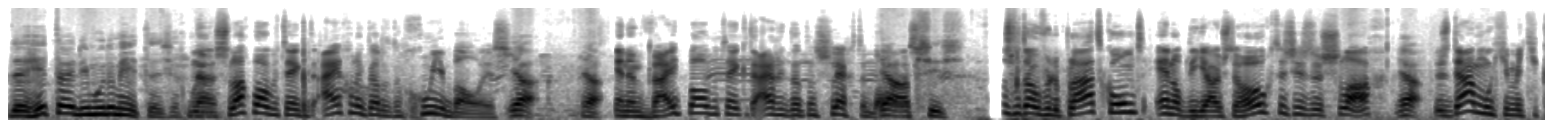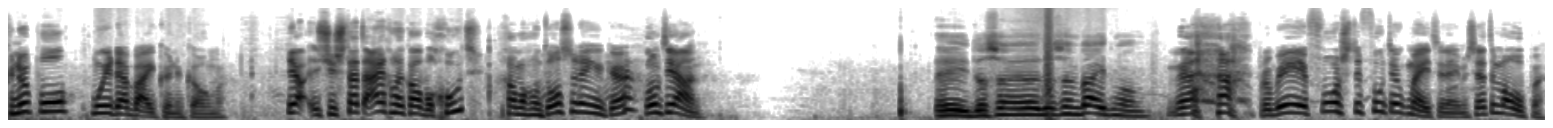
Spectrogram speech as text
de hitter, die moet hem hitten, zeg maar. Nou, een slagbal betekent eigenlijk dat het een goede bal is. Ja, En een wijdbal betekent eigenlijk dat het een slechte bal ja, is. precies. Als het over de plaat komt en op de juiste hoogtes is er slag. Ja. Dus daar moet je met je knuppel moet je daarbij kunnen komen. Ja, dus je staat eigenlijk al wel goed. Gaan we gewoon tossen denk ik hè. Komt ie aan. Hé, hey, dat, is een- dat is een wijd man. Probeer je voorste voet ook mee te nemen. Zet hem open.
